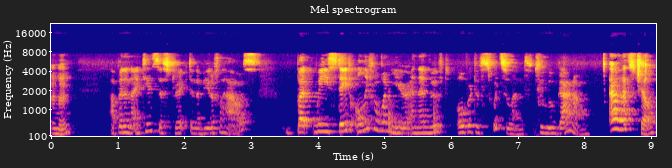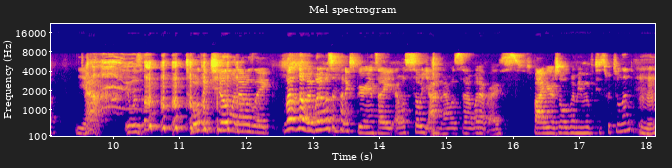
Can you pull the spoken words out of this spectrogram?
hmm up in the 19th district in a beautiful house. But we stayed only for one year and then moved over to Switzerland to Lugano. Oh, that's chill. Yeah, it was totally chill when I was like, well, no, but it was a fun experience. I, I was so young. I was uh, whatever. I was five years old when we moved to Switzerland. hmm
